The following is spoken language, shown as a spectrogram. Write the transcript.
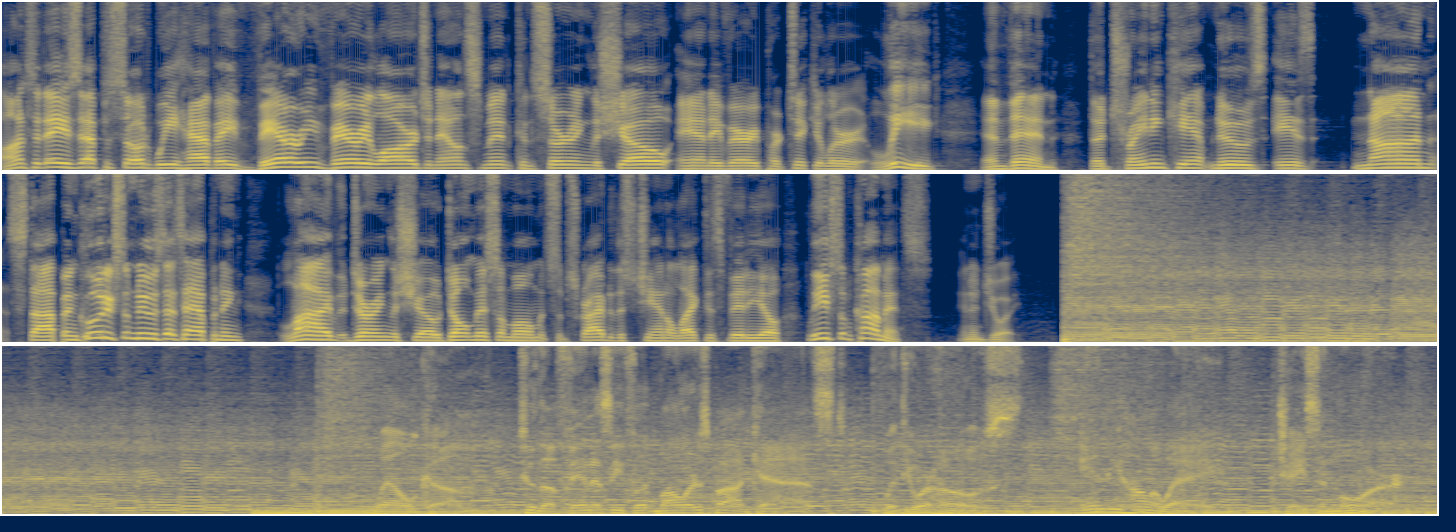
On today's episode, we have a very, very large announcement concerning the show and a very particular league. And then the training camp news is non-stop, including some news that's happening live during the show. Don't miss a moment. Subscribe to this channel, like this video, leave some comments, and enjoy. Welcome to the Fantasy Footballers Podcast with your hosts, Andy Holloway, Jason Moore,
